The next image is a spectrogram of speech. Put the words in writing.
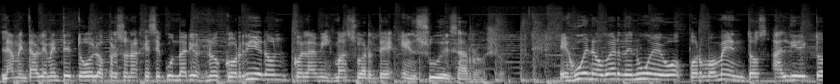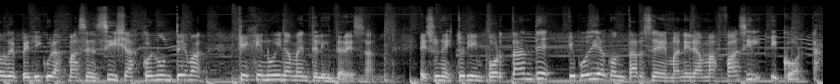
Lamentablemente todos los personajes secundarios no corrieron con la misma suerte en su desarrollo. Es bueno ver de nuevo, por momentos, al director de películas más sencillas con un tema que genuinamente le interesa. Es una historia importante que podía contarse de manera más fácil y corta.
